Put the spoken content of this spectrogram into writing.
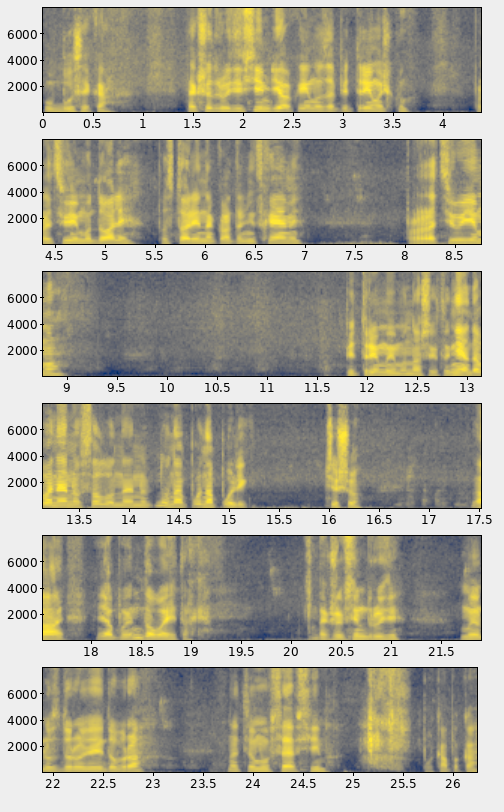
у бусика. Так що, друзі, всім дякуємо за підтримочку. Працюємо далі по старій накатаній схемі. Працюємо. Підтримуємо наших. Ні, давай, наверное, в салон, наверное, ну, на, на полік. Чи що? А, я понял. Ну давай і так. Так що всім, друзі, миру, здоров'я і добра. На цьому все. Всім пока-пока.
